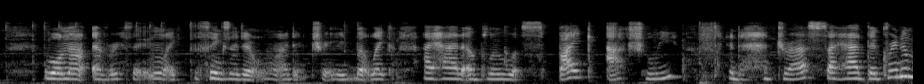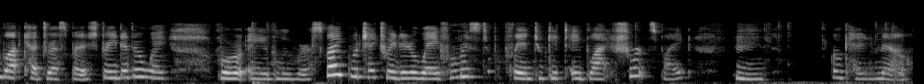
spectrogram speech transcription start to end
well, not everything. Like the things I didn't want, I didn't trade. But like I had a blue spike actually, and a headdress. I had the green and black headdress, but I traded it away for a blue rare spike, which I traded away for my stupid plan to get a black short spike. Hmm. Okay, now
